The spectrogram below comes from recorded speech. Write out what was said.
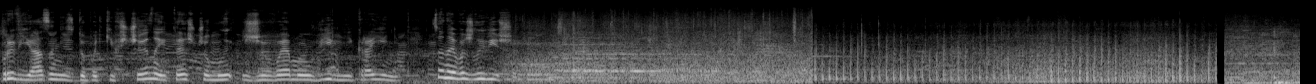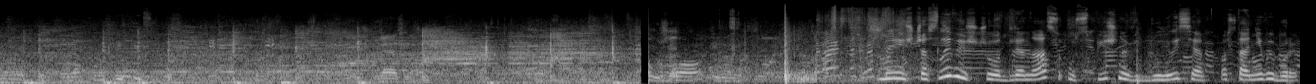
прив'язаність до батьківщини і те, що ми живемо у вільній країні. Це найважливіше. Ми щасливі, що для нас успішно відбулися останні вибори.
